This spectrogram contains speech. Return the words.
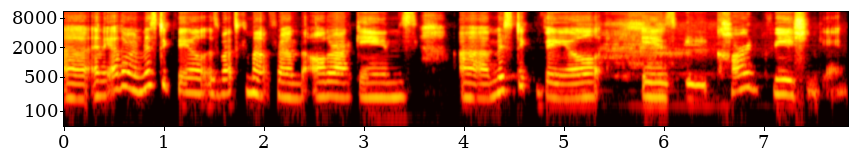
Uh, and the other one, Mystic Vale, is about to come out from the Alderac Games. Uh, Mystic Vale is a card creation game.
